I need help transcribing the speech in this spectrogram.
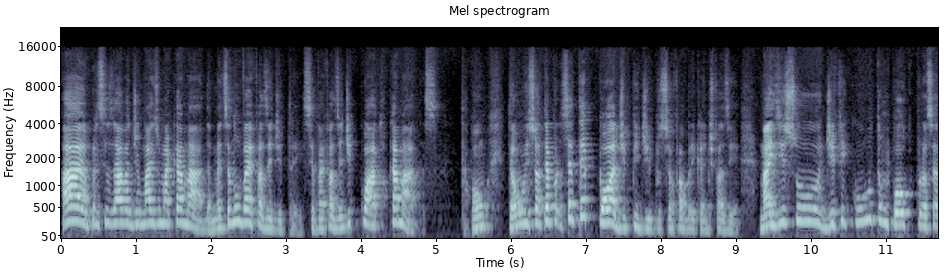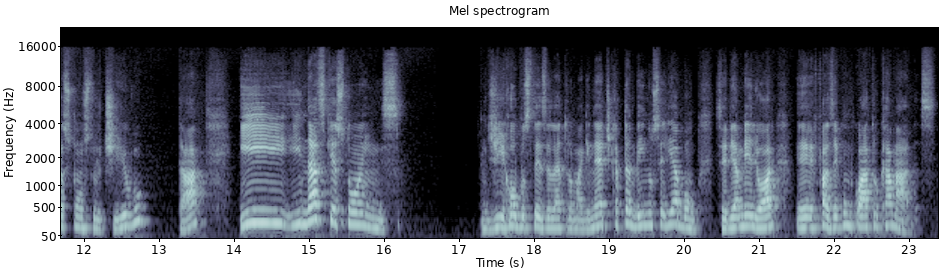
ah, eu precisava de mais uma camada, mas você não vai fazer de três, você vai fazer de quatro camadas, tá bom? Então, isso até você até pode pedir para o seu fabricante fazer, mas isso dificulta um pouco o processo construtivo, tá? E, e nas questões de robustez eletromagnética também não seria bom. Seria melhor é, fazer com quatro camadas.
